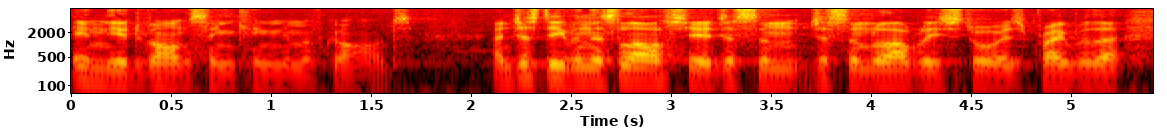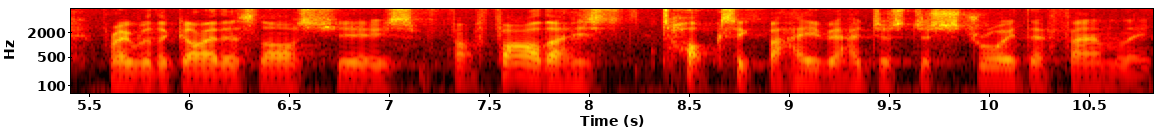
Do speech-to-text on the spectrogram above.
in the advancing kingdom of God. And just even this last year, just some, just some lovely stories. Prayed with, a, prayed with a guy this last year. His father, his toxic behavior had just destroyed their family.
